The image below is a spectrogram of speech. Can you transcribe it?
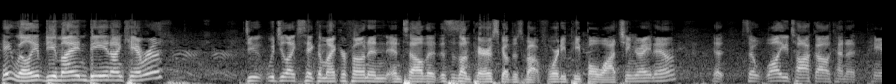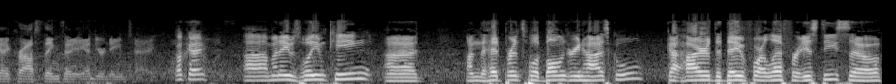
Hey, William, do you mind being on camera? Sure, sure. Do you, would you like to take the microphone and, and tell that this is on Periscope? There's about 40 people watching right now. Yeah, so while you talk, I'll kind of pan across things and, and your name tag. Okay. Uh, my name is William King. Uh, I'm the head principal at Bowling Green High School. Got hired the day before I left for ISTE, so.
